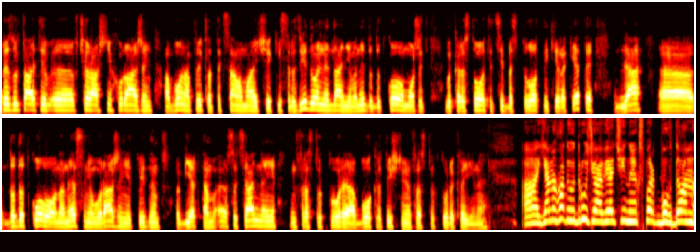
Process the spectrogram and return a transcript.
результатів е, вчорашніх уражень, або, наприклад, так само маючи якісь розвідувальні дані, вони додатково можуть використовувати ці безпілотники ракети для е, додаткового нанесення уражень відповідним об'єктам е, соціальної інфраструктури або критичної інфраструктури країни. Я нагадую, друзі, авіаційний експерт Богдан.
